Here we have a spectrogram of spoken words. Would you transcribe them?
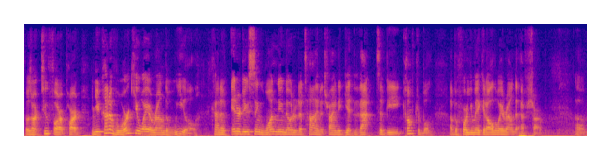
those aren't too far apart, and you kind of work your way around the wheel, kind of introducing one new note at a time and trying to get that to be comfortable uh, before you make it all the way around to F sharp. Um,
